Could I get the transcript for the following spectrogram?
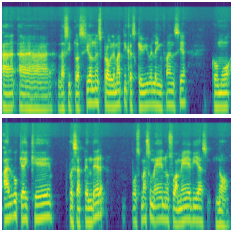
a, a las situaciones problemáticas que vive la infancia como algo que hay que pues atender pues más o menos o a medias, no.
